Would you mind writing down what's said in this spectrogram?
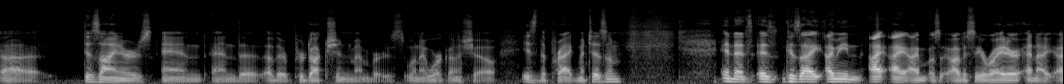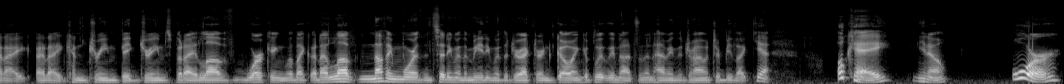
uh, designers and and the other production members when I work on a show is the pragmatism. And that's because I, I mean, I, I, I'm obviously a writer, and I, and I, and I can dream big dreams. But I love working with like, and I love nothing more than sitting with a meeting with the director and going completely nuts, and then having the dramaturg be like, yeah, okay, you know, or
